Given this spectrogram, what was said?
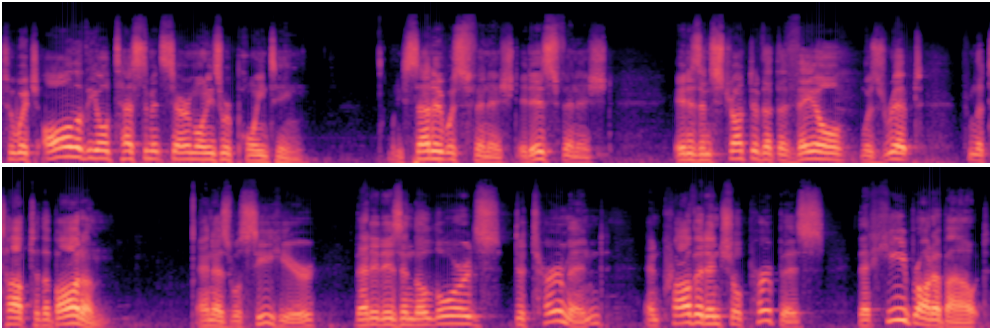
to which all of the Old Testament ceremonies were pointing. When he said it was finished, it is finished, it is instructive that the veil was ripped from the top to the bottom. And as we'll see here, that it is in the Lord's determined and providential purpose that he brought about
